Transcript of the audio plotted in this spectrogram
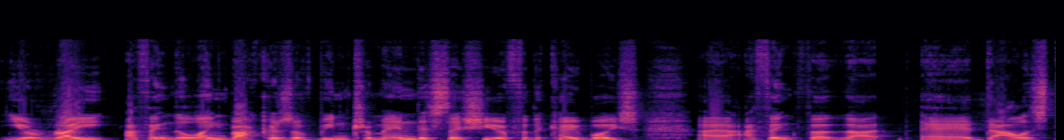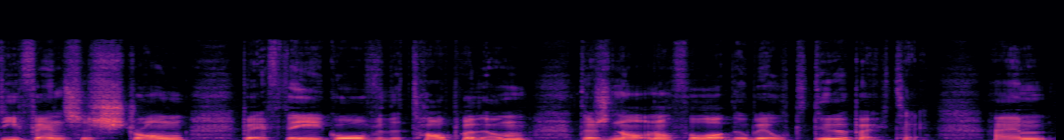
you're right. I think the linebackers have been tremendous this year for the Cowboys. Uh, I think that that uh, Dallas defense is strong, but if they go over the top of them, there's not an awful lot they'll be able to do about it. Um,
